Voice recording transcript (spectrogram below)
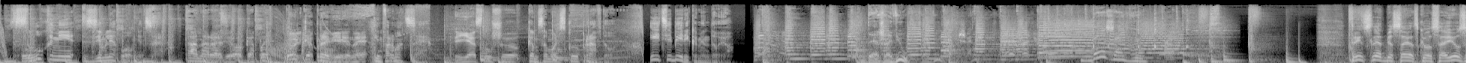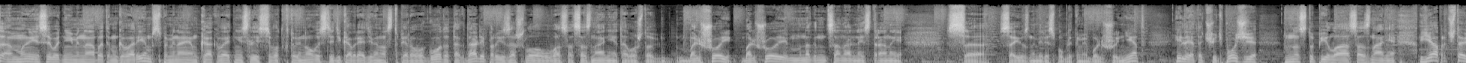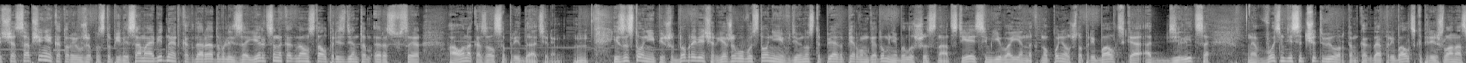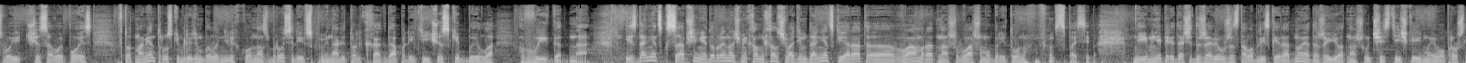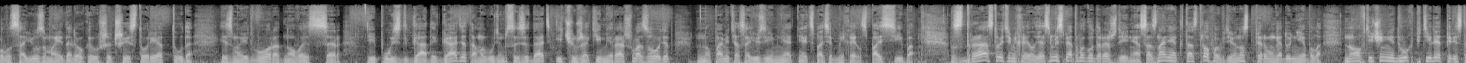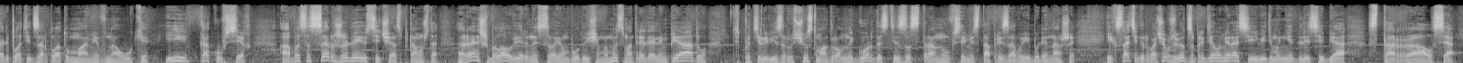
Слухами земля полнится. А на радио КП только проверенная информация. Я слушаю «Комсомольскую правду» и тебе рекомендую. Дежавю. Дежавю. 30 лет без Советского Союза. Мы сегодня именно об этом говорим. Вспоминаем, как вы отнеслись вот к той новости декабря 91 года. Так далее произошло у вас осознание того, что большой, большой многонациональной страны с союзными республиками больше нет – или это чуть позже наступило осознание. Я прочитаю сейчас сообщения, которые уже поступили. Самое обидное, это когда радовались за Ельцина, когда он стал президентом РСФСР, а он оказался предателем. Из Эстонии пишут. Добрый вечер. Я живу в Эстонии. В 91 году мне было 16. Я из семьи военных, но понял, что Прибалтика отделится в 84-м, когда Прибалтика перешла на свой часовой пояс. В тот момент русским людям было нелегко. Нас бросили и вспоминали только когда политически было выгодно. Из Донецка сообщение. Доброй ночи, Михаил Михайлович. Вадим Донецк. Я рад э, вам, рад нашему, вашему баритону. Спасибо. И мне передача «Дежавю» уже стала близкой и родной. Я даже ее отношу частичкой моего прошлого союза, моей далекой ушедшей истории оттуда. Из моего родного СССР. И пусть гады гадят, а мы будем созидать, и чужаки мираж возводят, но память о союзе им не отнять. Спасибо, Михаил. Спасибо. Здравствуйте, Михаил. Я 75 -го года рождения. Осознания катастрофы в 91 году не было. Но в течение двух-пяти лет перестали платить зарплату маме в науке. И, как у всех, об СССР жалею сейчас, потому что раньше была уверенность в своем будущем. И мы смотрели Олимпиаду по телевизору с чувством огромной гордости за страну. Все места призовые были наши. И, кстати, Горбачев живет за пределами России. Видимо, не для себя старался.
